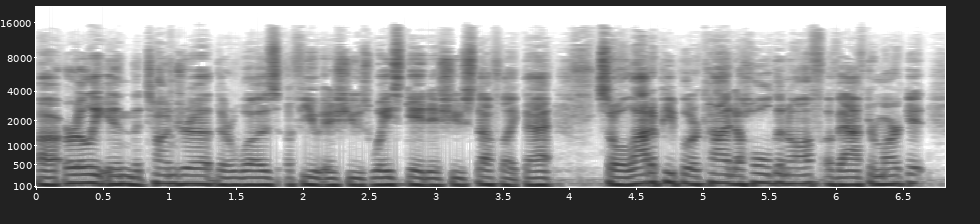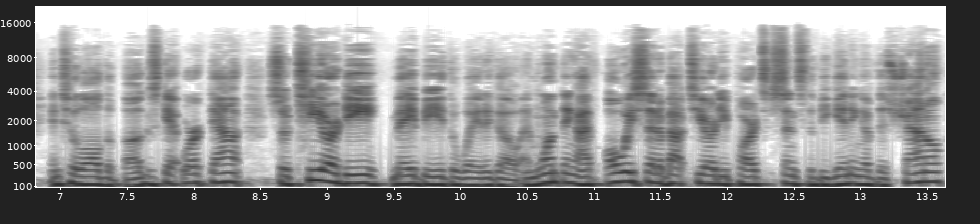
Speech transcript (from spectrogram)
Uh, early in the Tundra, there was a few issues, wastegate issues, stuff like that. So a lot of people are kind of holding off of aftermarket until all the bugs get worked out. So TRD may be the way to go. And one thing I've always said about TRD parts since the beginning of this channel,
